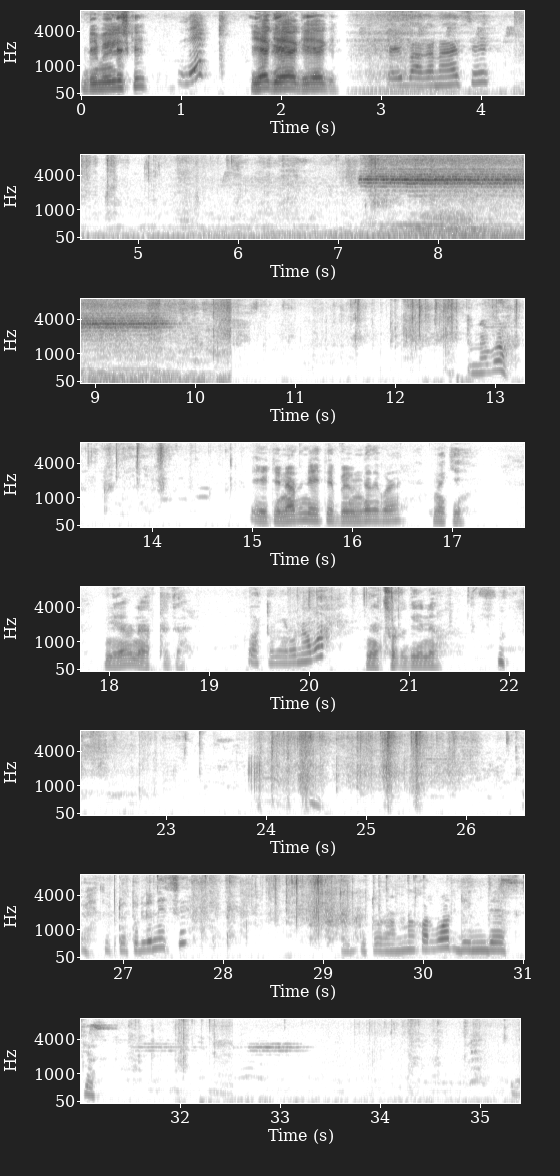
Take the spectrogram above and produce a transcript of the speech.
ডিম ইংলিশ কি? Egg egg egg এই বাগানে আছি। এইটা না এইটা বেগুন গাছে করে নাকি? নেও না একটা যা। কত বড় নেব? না ছোট দিয়ে নাও। দুটো তুলে নিচ্ছি। দুটো রান্না করব ডিম দিয়ে আজকে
